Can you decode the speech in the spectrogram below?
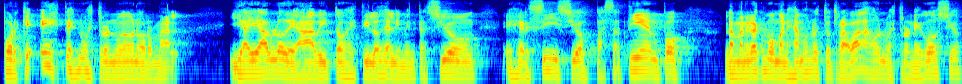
porque este es nuestro nuevo normal. Y ahí hablo de hábitos, estilos de alimentación, ejercicios, pasatiempos, la manera como manejamos nuestro trabajo, nuestro negocio.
